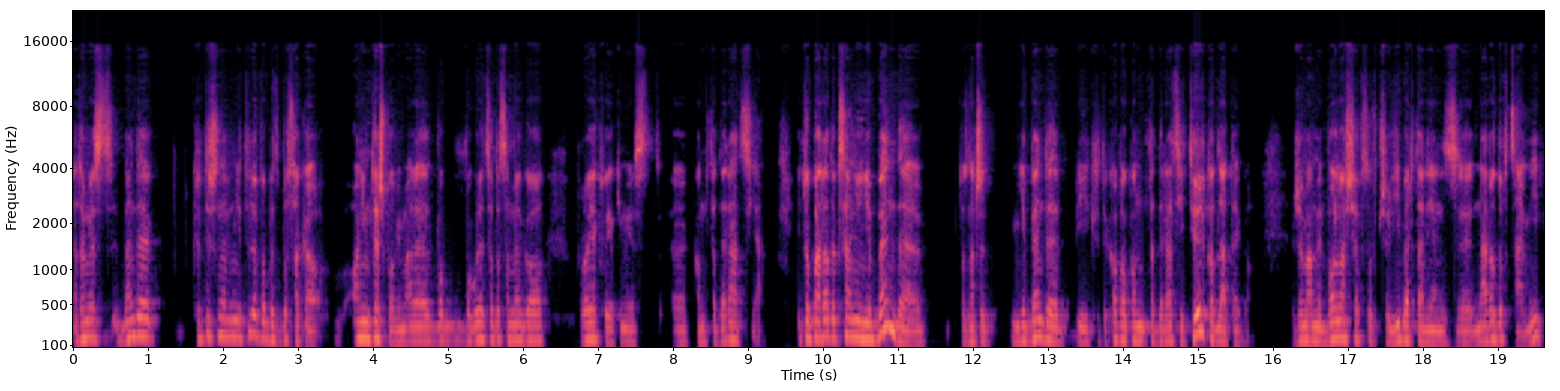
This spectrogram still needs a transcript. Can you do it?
Natomiast będę krytyczny nie tyle wobec Bosaka, o nim też powiem, ale w, ogóle co do samego projektu, jakim jest e, Konfederacja. I to paradoksalnie nie będę, to znaczy nie będę jej krytykował Konfederacji tylko dlatego, że mamy wolnościowców czy libertarian z narodowcami.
